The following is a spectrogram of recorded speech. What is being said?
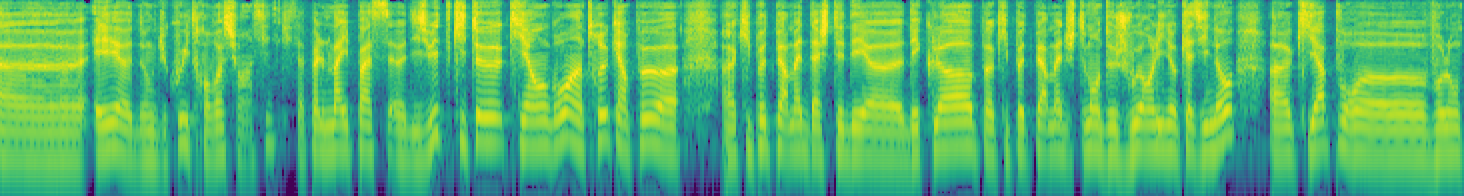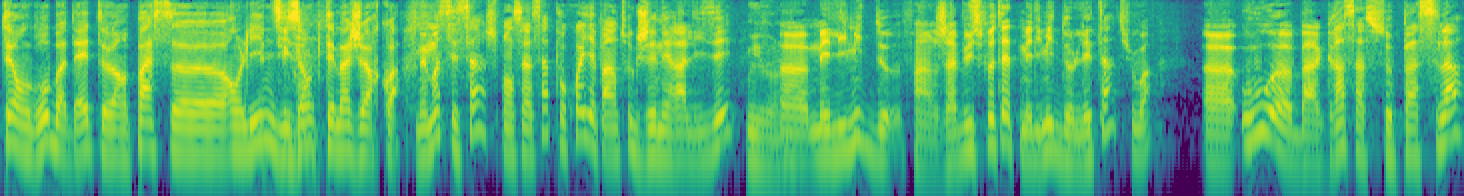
Euh, et euh, donc du coup, il te renvoie sur un site qui s'appelle MyPass euh, 18, qui te, qui a en gros un truc un peu, euh, euh, qui peut te permettre d'acheter des, euh, des clopes, euh, qui peut te permettre justement de jouer en ligne au casino, euh, qui a pour euh, volonté en gros bah, d'être un pass euh, en ligne disant que t'es majeur, quoi. Mais moi c'est ça, je pensais à ça. Pourquoi il n'y a pas un truc généralisé, Oui, voilà. euh, mais limite de, enfin j'abuse peut-être, mais limite de l'État, tu vois, euh, où euh, bah grâce à ce pass-là,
